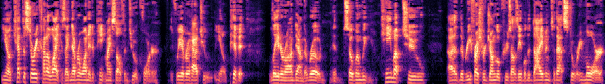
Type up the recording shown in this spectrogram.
you know, kept the story kind of light because I never wanted to paint myself into a corner. If we ever had to, you know, pivot later on down the road, and so when we came up to uh, the refresh for Jungle Cruise, I was able to dive into that story more,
